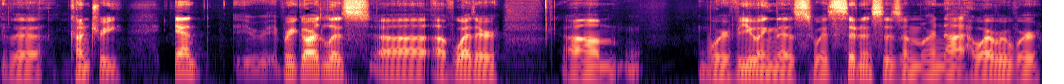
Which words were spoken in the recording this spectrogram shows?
the country. And regardless uh, of whether um, we're viewing this with cynicism or not, however, we're,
